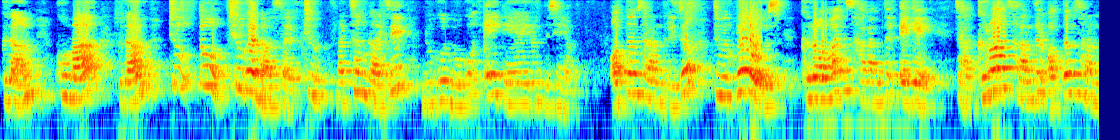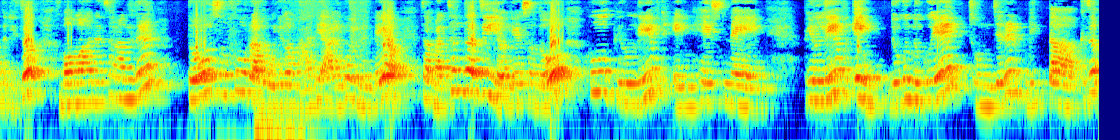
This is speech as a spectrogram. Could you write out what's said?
그 다음 코마 그 다음 to 또 to가 나왔어요. to 마찬가지 누구 누구에게 이런 뜻이에요. 어떤 사람들이죠? to those 그러한 사람들에게 자 그러한 사람들 어떤 사람들이죠? 뭐뭐 하는 사람들 those who라고 우리가 많이 알고 있는데요. 자 마찬가지 여기에서도 who believed in his name believe in 누구누구의 존재를 믿다. 그죠?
